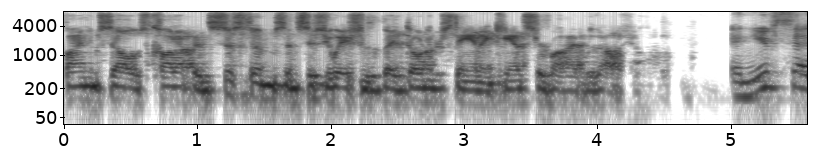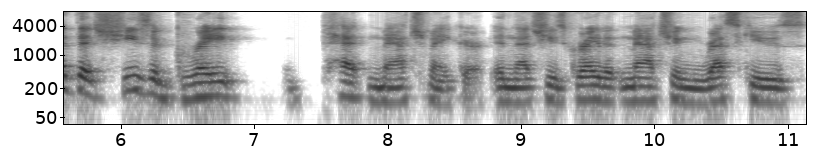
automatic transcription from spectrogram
find themselves caught up in systems and situations that they don't understand and can't survive without help. And you've said that she's a great pet matchmaker in that she's great at matching rescues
